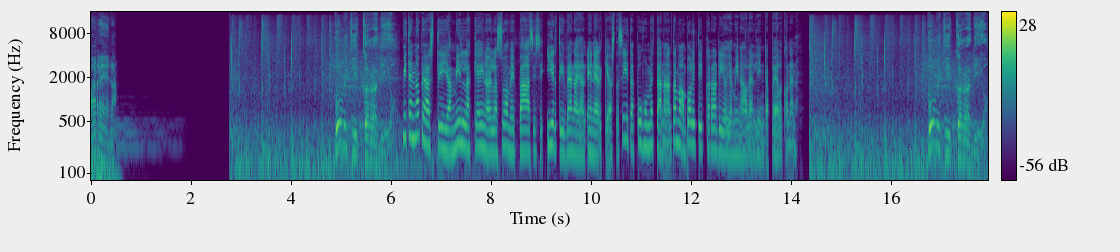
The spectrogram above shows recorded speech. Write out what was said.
Areena. Politiikka Radio. Miten nopeasti ja millä keinoilla Suomi pääsisi irti Venäjän energiasta? Siitä puhumme tänään. Tämä on Politiikka Radio ja minä olen Linda Pelkonen. Politiikka Radio.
